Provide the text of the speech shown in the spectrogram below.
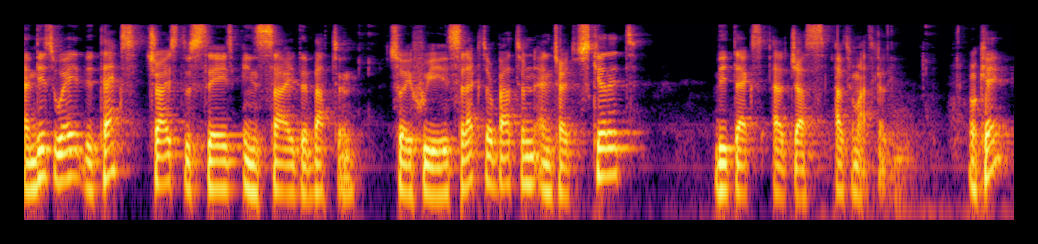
and this way the text tries to stay inside the button. So if we select our button and try to scale it, the text adjusts automatically. Okay,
